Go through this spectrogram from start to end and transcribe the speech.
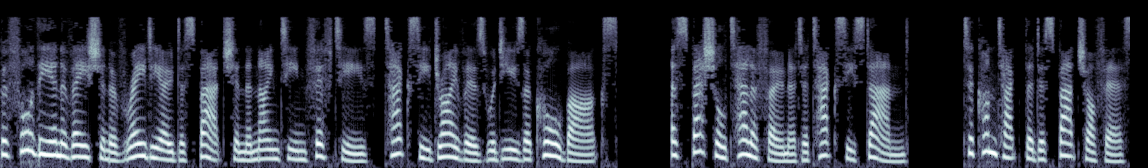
Before the innovation of radio dispatch in the 1950s, taxi drivers would use a callbox, a special telephone at a taxi stand to contact the dispatch office,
